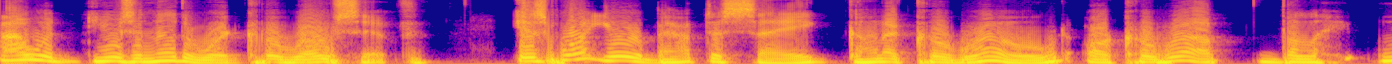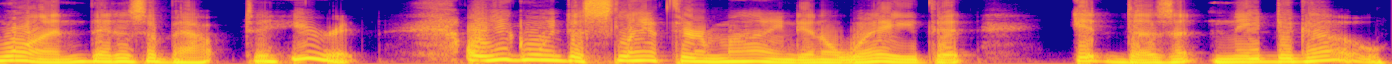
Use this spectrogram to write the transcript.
I would use another word, corrosive. Is what you're about to say going to corrode or corrupt the one that is about to hear it? Are you going to slant their mind in a way that it doesn't need to go?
